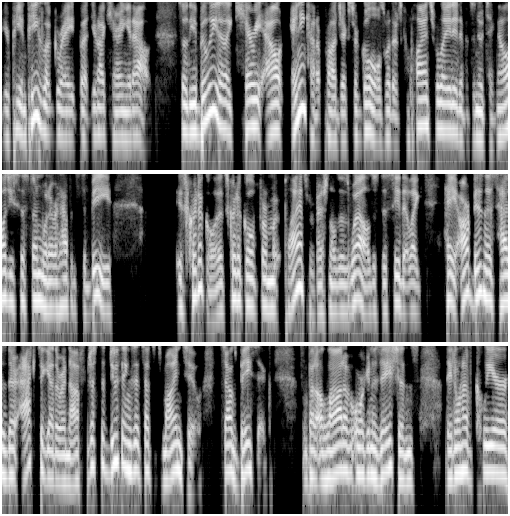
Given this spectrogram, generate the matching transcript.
your P&Ps look great, but you're not carrying it out. So the ability to like carry out any kind of projects or goals, whether it's compliance related, if it's a new technology system, whatever it happens to be, is critical. And it's critical for compliance professionals as well, just to see that like, hey, our business has their act together enough just to do things it sets its mind to. It sounds basic, but a lot of organizations they don't have clear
